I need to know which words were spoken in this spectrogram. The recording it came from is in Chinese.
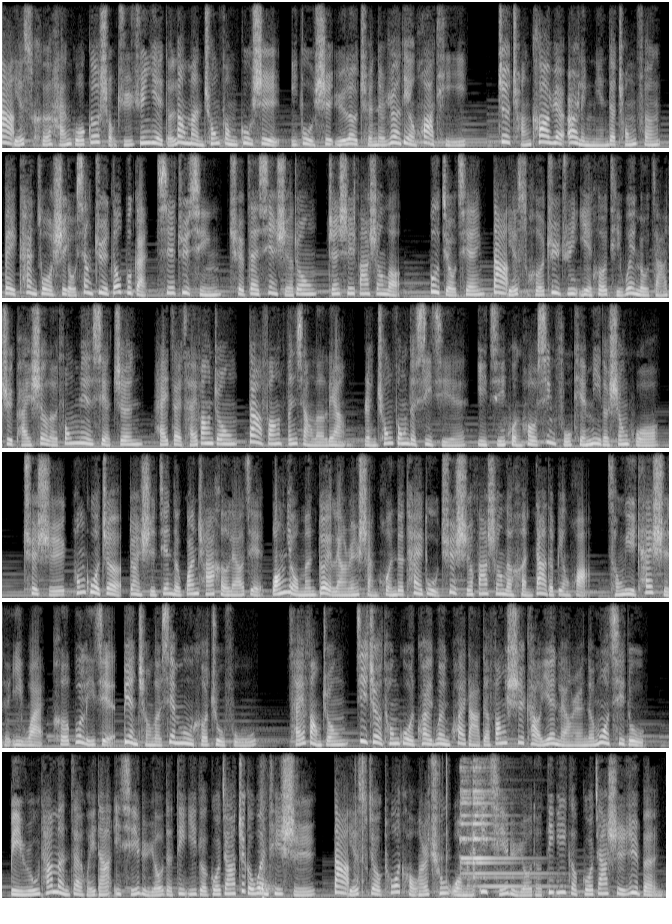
大 S 和韩国歌手具俊晔的浪漫重逢故事，一度是娱乐圈的热点话题。这场跨越二零年的重逢，被看作是偶像剧都不敢写剧情，却在现实中真实发生了。不久前，大 S 和具俊晔合体为某杂志拍摄了封面写真，还在采访中大方分享了两人重逢的细节，以及婚后幸福甜蜜的生活。确实，通过这段时间的观察和了解，网友们对两人闪婚的态度确实发生了很大的变化。从一开始的意外和不理解，变成了羡慕和祝福。采访中，记者通过快问快答的方式考验两人的默契度。比如他们在回答一起旅游的第一个国家这个问题时，大 S 就脱口而出：“我们一起旅游的第一个国家是日本。”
